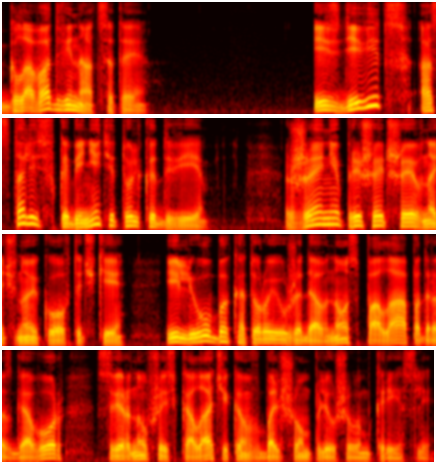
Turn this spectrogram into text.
Глава 12 Из девиц остались в кабинете только две. Женя, пришедшая в ночной кофточке, и Люба, которая уже давно спала под разговор, свернувшись калачиком в большом плюшевом кресле.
